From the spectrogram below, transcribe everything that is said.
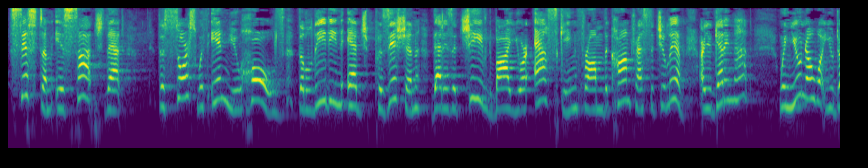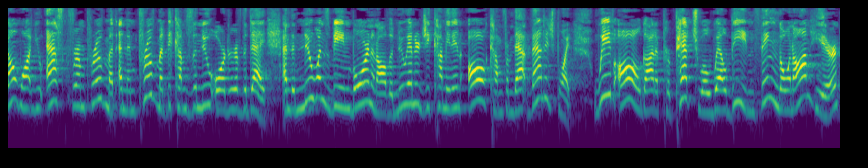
system is such that the source within you holds the leading edge position that is achieved by your asking from the contrast that you live. Are you getting that? When you know what you don't want, you ask for improvement and improvement becomes the new order of the day. And the new ones being born and all the new energy coming in all come from that vantage point. We've all got a perpetual well-being thing going on here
